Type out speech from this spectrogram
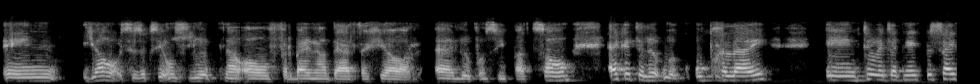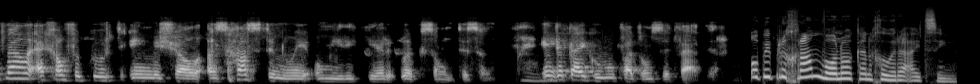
En ja, soos ek sê ons loop nou al vir byna 30 jaar, uh, loop ons die pad saam. Ek het hulle ook opgelei en toe het ek net besluit wel ek gaan vir Kurt en Michelle as gaste nooi om hierdie keer ook saam te sing. Hmm. En te kyk hoe vat ons dit verder. Op die program waarna kan gehore uitsien.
